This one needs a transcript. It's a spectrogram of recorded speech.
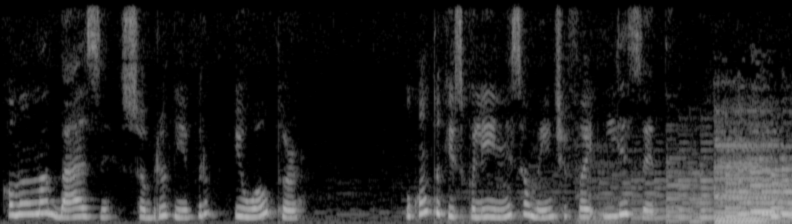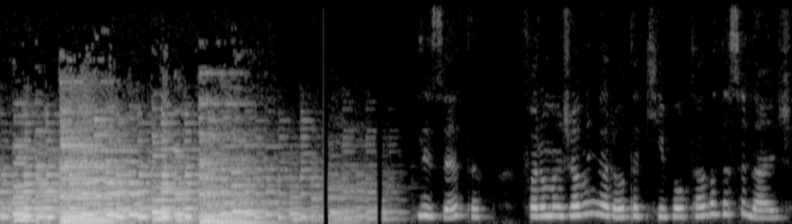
como uma base sobre o livro e o autor. O conto que escolhi inicialmente foi Liseta. Liseta fora uma jovem garota que voltava da cidade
